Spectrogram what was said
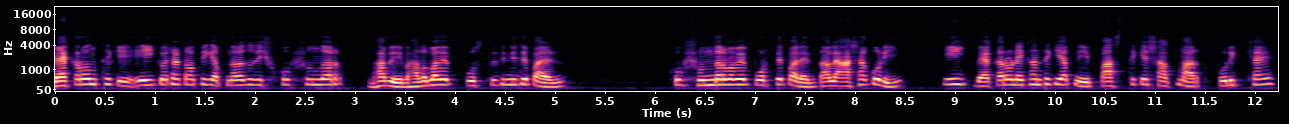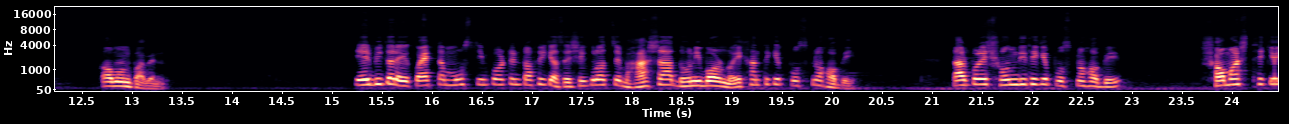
ব্যাকরণ থেকে এই কয়টা টপিক আপনারা যদি খুব সুন্দরভাবে, ভালোভাবে প্রস্তুতি নিতে পারেন, খুব সুন্দরভাবে পড়তে পারেন, তাহলে আশা করি এই ব্যাকরণ এখান থেকে আপনি পাঁচ থেকে সাত মার্ক পরীক্ষায় কমন পাবেন। এর ভিতরে কয়েকটা মোস্ট ইম্পর্টেন্ট টপিক আছে, সেগুলো হচ্ছে ভাষা ধ্বনিবর্ণ এখান থেকে প্রশ্ন হবে। তারপরে সন্ধি থেকে প্রশ্ন হবে, সমাস থেকে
